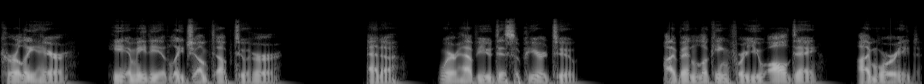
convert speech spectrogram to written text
curly hair, he immediately jumped up to her. Anna, where have you disappeared to? I've been looking for you all day, I'm worried.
